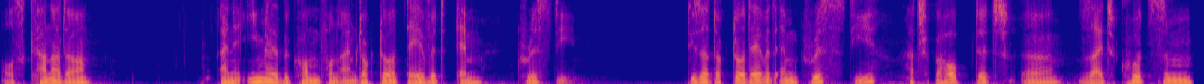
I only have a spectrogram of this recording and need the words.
aus Kanada eine E-Mail bekommen von einem Dr. David M. Christie. Dieser Dr. David M. Christie hat behauptet, äh, seit kurzem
